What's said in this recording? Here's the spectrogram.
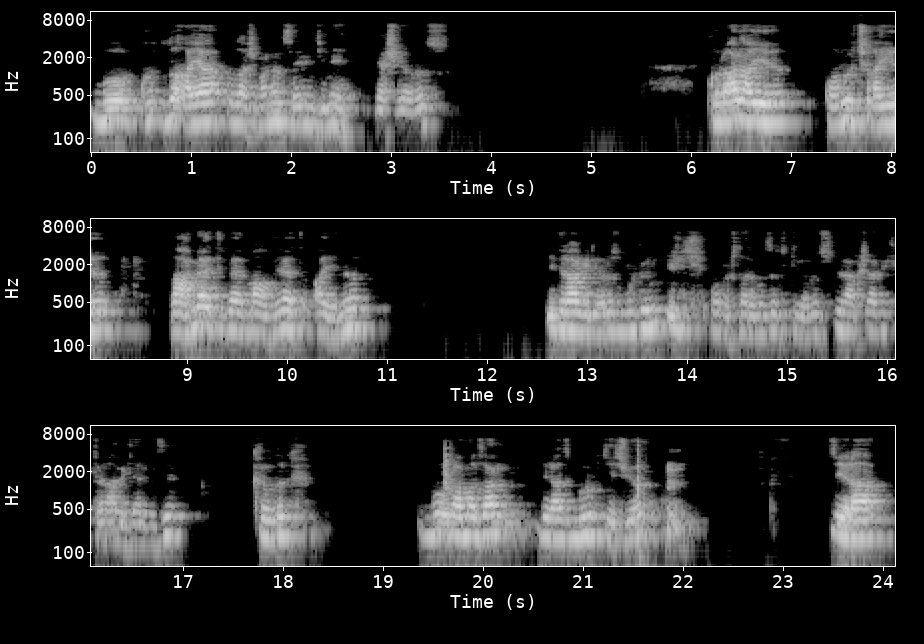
bu kutlu aya ulaşmanın sevincini yaşıyoruz. Kur'an ayı, oruç ayı, rahmet ve mağfiret ayını idrak ediyoruz. Bugün ilk oruçlarımızı tutuyoruz. Dün akşam ilk teravihlerimizi kıldık. Bu Ramazan biraz buruk geçiyor. Zira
